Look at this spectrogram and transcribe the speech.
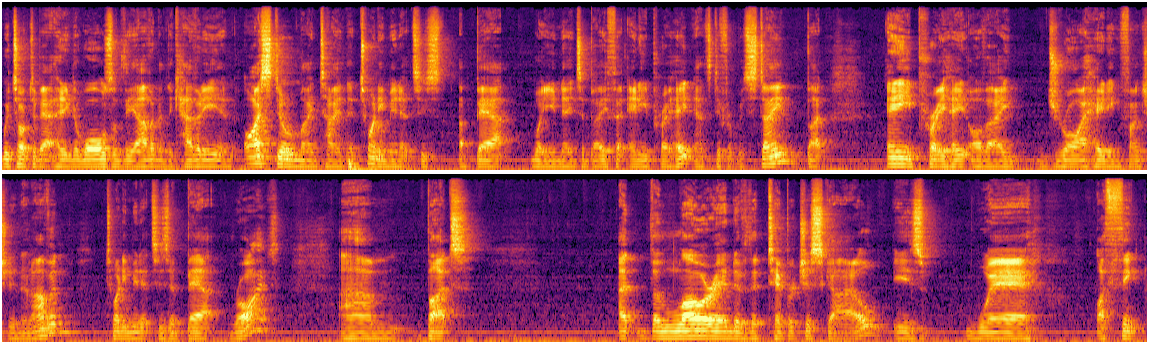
we talked about hitting the walls of the oven and the cavity, and I still maintain that 20 minutes is about where you need to be for any preheat. Now it's different with steam, but any preheat of a dry heating function in an oven, 20 minutes is about right. Um, but at the lower end of the temperature scale is where I think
